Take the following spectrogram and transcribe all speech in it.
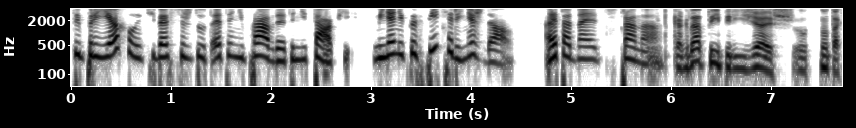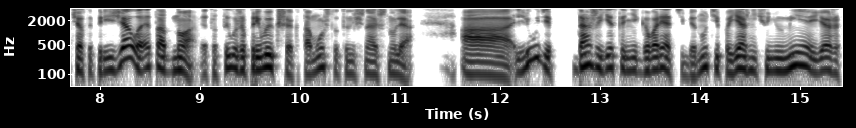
ты приехал и тебя все ждут. Это неправда, это не так. Меня никто в Питере не ждал. А это одна страна. когда ты переезжаешь, ну, так часто переезжала, это одно. Это ты уже привыкшая к тому, что ты начинаешь с нуля. А люди, даже если не говорят тебе, ну, типа, я же ничего не умею, я же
